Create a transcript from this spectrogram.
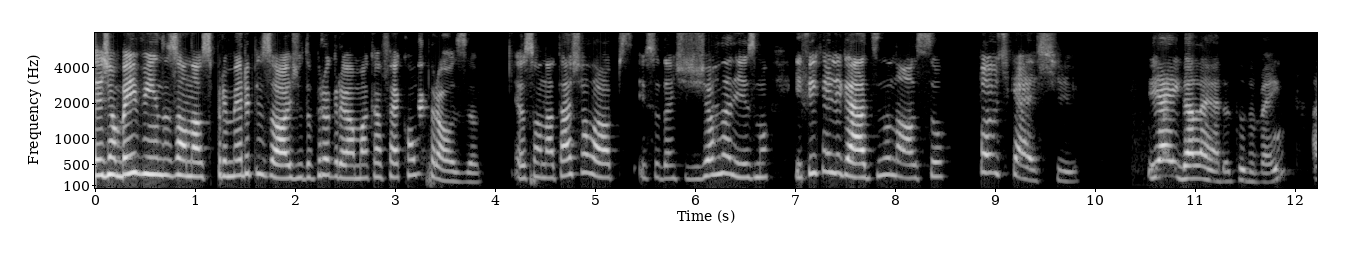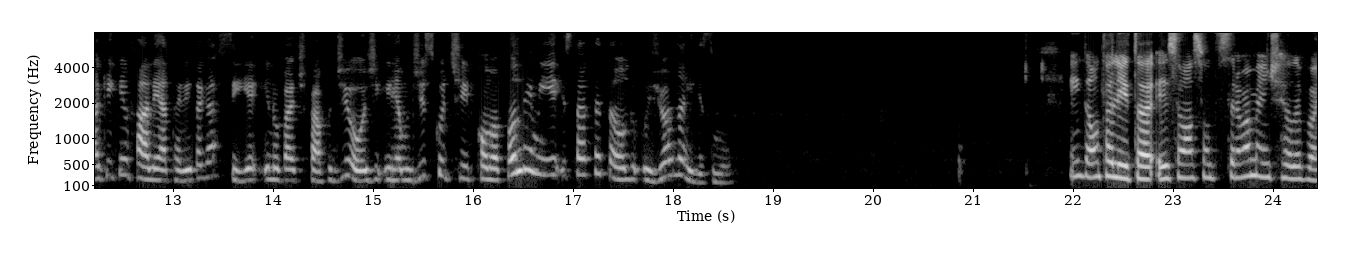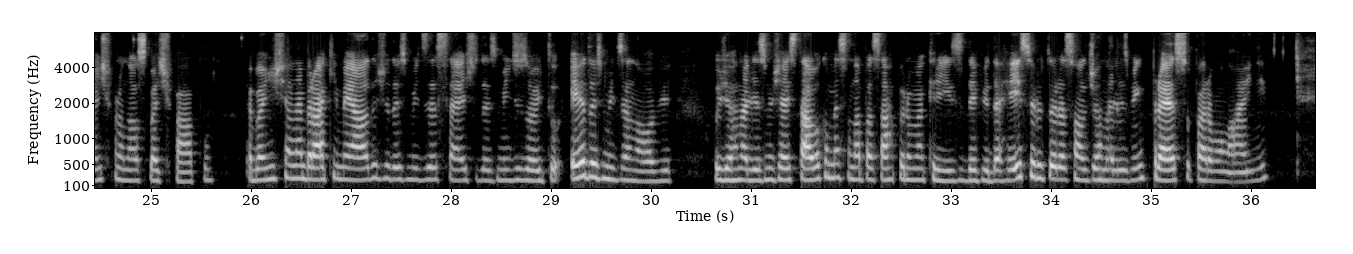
Sejam bem-vindos ao nosso primeiro episódio do programa Café com Prosa. Eu sou Natasha Lopes, estudante de jornalismo, e fiquem ligados no nosso podcast. E aí, galera, tudo bem? Aqui quem fala é a Thalita Garcia e no bate-papo de hoje iremos discutir como a pandemia está afetando o jornalismo. Então, Thalita, esse é um assunto extremamente relevante para o nosso bate-papo. É bom a gente lembrar que em meados de 2017, 2018 e 2019, o jornalismo já estava começando a passar por uma crise devido à reestruturação do jornalismo impresso para o online.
